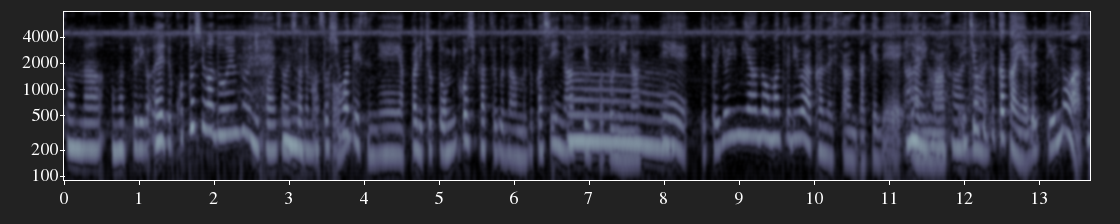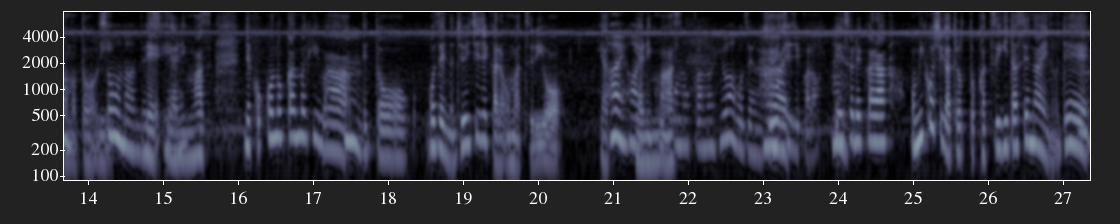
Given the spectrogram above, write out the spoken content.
そんなお祭りがえで今年はどういうふうに開催されますか、うん、今年はですねやっぱりちょっとおみこし担ぐのは難しいなっていうことになってえっと宵宮のお祭りは神主さんだけでやります、一応2日間やるっていうのはその通りでやります。で、ね、9日の日は、うん、えっと午前の11時からお祭りをや,、やります。9日の日は午前の11時から。はい、でそれからおみこしがちょっと担ぎ出せないので、うん、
